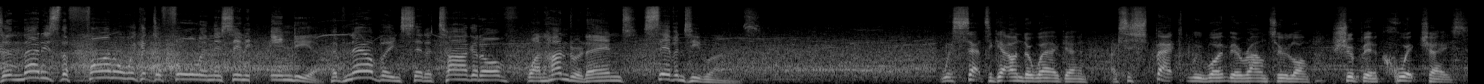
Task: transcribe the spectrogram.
And that is the final wicket to fall in this inning. India have now been set a target of 170 runs. We're set to get underway again. I suspect we won't be around too long. Should be a quick chase.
